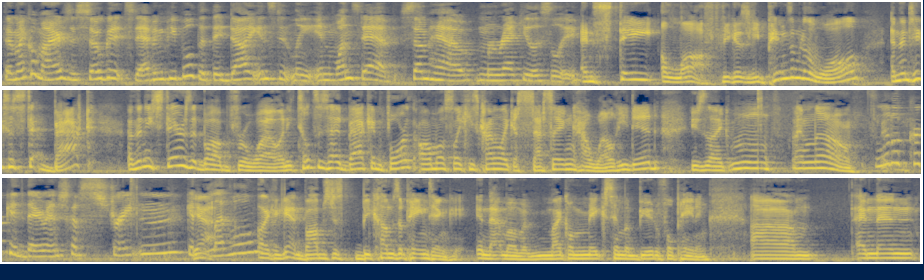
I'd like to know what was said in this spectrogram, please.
that Michael Myers is so good at stabbing people that they die instantly in one stab, somehow, miraculously. and stay aloft because he pins him to the wall and then takes a step back and then he stares at Bob for a while and he tilts his head back and forth almost like he's kind of like assessing how well he did. He's like, mm, I don't know. It's a little crooked there, man. Just gotta straighten, get Yeah, it level. like again, Bob's just becomes a painting in that moment. Michael makes him a beautiful painting, um, and then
